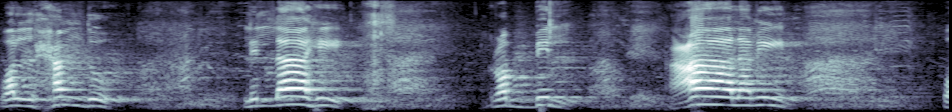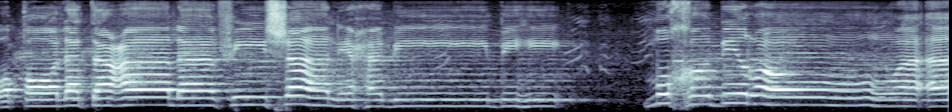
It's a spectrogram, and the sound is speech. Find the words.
والحمد لله رب العالمين. وقال تعالى في شان حبيبه مخبرا وآمرا.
